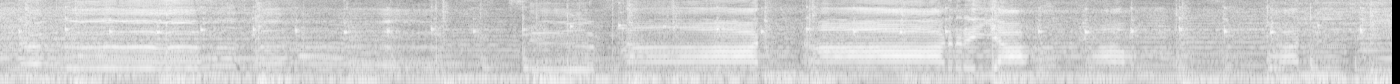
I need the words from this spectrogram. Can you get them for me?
นเออ สืบสานอารยธรรมพันปี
